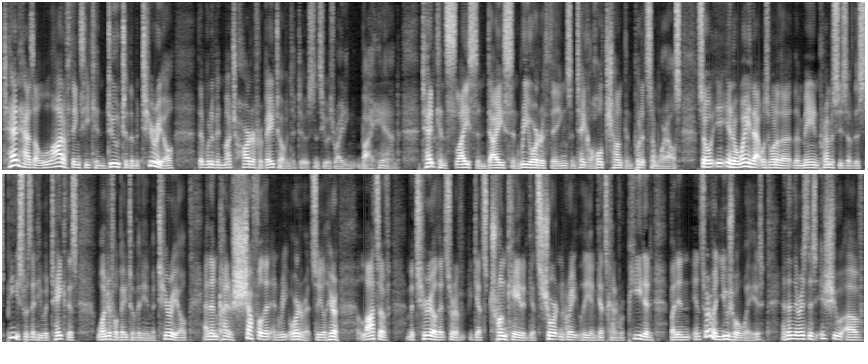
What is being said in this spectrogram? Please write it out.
Ted has a lot of things he can do to the material that would have been much harder for Beethoven to do since he was writing by hand. Ted can slice and dice and reorder things and take a whole chunk and put it somewhere else. So, in a way, that was one of the, the main premises of this piece was that he would take this wonderful Beethovenian material and then kind of shuffle it and reorder it. So you'll hear lots of material that sort of gets truncated, gets shortened greatly, and gets kind of repeated, but in, in sort of unusual ways. And then there is this issue of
